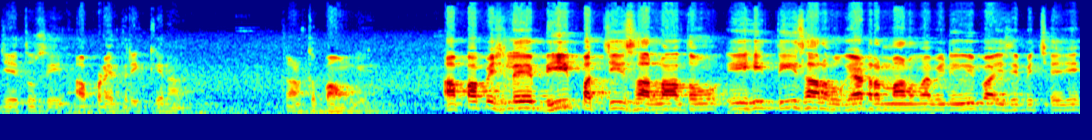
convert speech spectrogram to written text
ਜੇ ਤੁਸੀਂ ਆਪਣੇ ਤਰੀਕੇ ਨਾਲ ਕਣਕ ਪਾਉਂਗੇ। ਆਪਾਂ ਪਿਛਲੇ 20 25 ਸਾਲਾਂ ਤੋਂ ਇਹੀ 30 ਸਾਲ ਹੋ ਗਿਆ ਡਰਮਾਂ ਨੂੰ ਮੈਂ ਵੀਡੀਓ ਵੀ ਪਾਈ ਸੀ ਪਿੱਛੇ ਜੇ।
